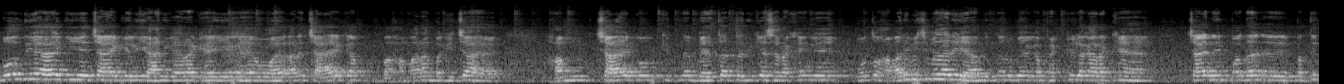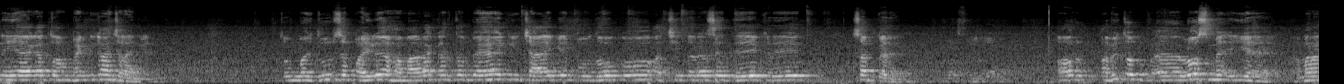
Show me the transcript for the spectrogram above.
बोल दिया है कि ये चाय के लिए हानिकारक है, ये है, वो है। अरे चाय का हमारा बगीचा है। हम चाय को कितने बेहतर तरीके से रखेंगे, वो तो हमारी भी ज़िम्मेदारी है। हम इतना रुपये का फैक्ट्री लगा रखे हैं। चाय नहीं, पौधा पत्ती नहीं आएगा तो हम फैक्ट्री कहाँ चलाएँगे? तो मजदूर से पहले हमारा कर्तव्य है कि चाय के पौधों को अच्छी तरह से देख रेख सब करें। और अभी तो लॉस में ये है। हमारा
